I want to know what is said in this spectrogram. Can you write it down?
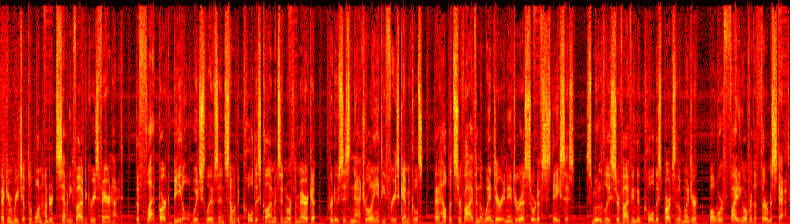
that can reach up to 175 degrees Fahrenheit. The flatbark beetle, which lives in some of the coldest climates in North America, produces natural antifreeze chemicals that help it survive in the winter and enter a sort of stasis, smoothly surviving the coldest parts of the winter while we're fighting over the thermostat.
